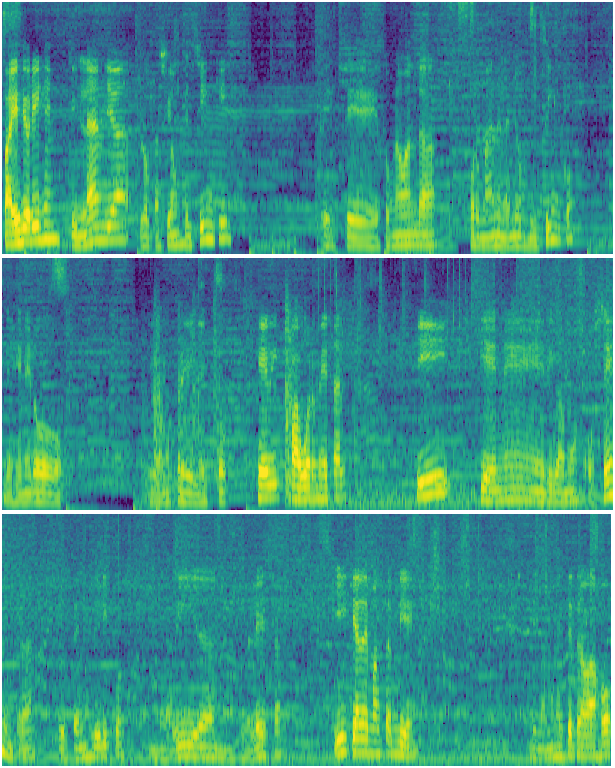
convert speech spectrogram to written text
país de origen, Finlandia, locación Helsinki. Este, fue una banda formada en el año 2005 de género, digamos, predilecto heavy power metal y tiene, digamos, o centra sus temas líricos en la vida, en la naturaleza y que además también, digamos, este trabajo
